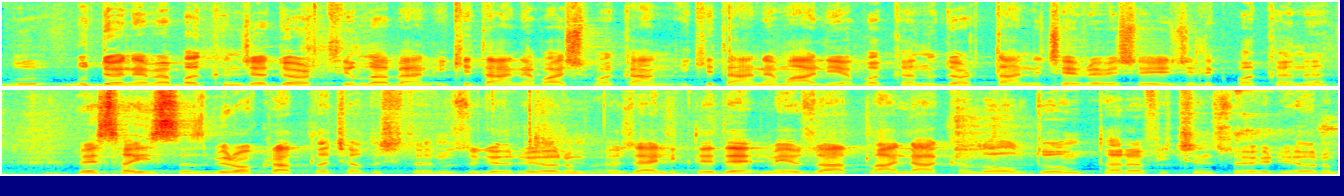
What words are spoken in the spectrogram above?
Bu, bu döneme bakınca dört yıla ben iki tane başbakan, iki tane maliye bakanı, dört tane çevre ve şehircilik bakanı ve sayısız bürokratla çalıştığımızı görüyorum. Özellikle de mevzuatla alakalı olduğum taraf için söylüyorum.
